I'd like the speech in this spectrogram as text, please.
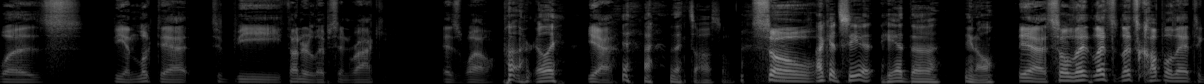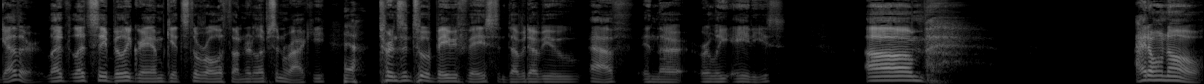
was being looked at to be Thunderlips in Rocky as well. really? Yeah. That's awesome. So I could see it. He had the, you know, yeah, so let, let's let's couple that together. Let let's say Billy Graham gets the role of Thunderlips in Rocky. Yeah. Turns into a babyface in WWF in the early '80s. Um, I don't know.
